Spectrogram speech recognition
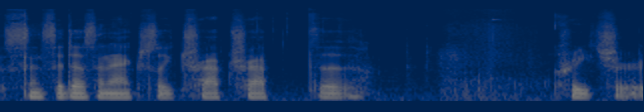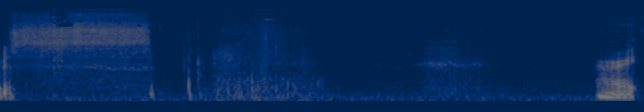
since it doesn't actually trap trap the creatures. Alright,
